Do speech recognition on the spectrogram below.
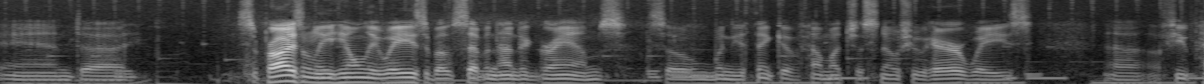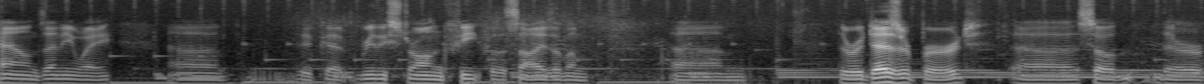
and uh, surprisingly he only weighs about 700 grams. So when you think of how much a snowshoe hare weighs, uh, a few pounds anyway, uh, they've got really strong feet for the size of them. Um, they're a desert bird, uh, so they're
